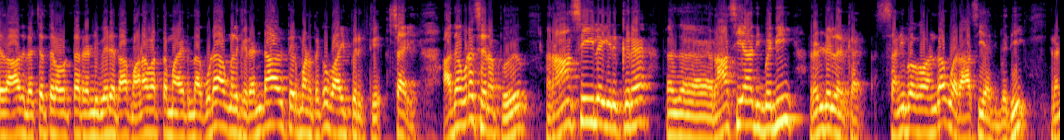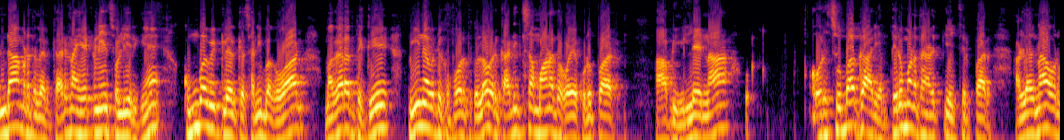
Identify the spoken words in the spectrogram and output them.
ஏதாவது லட்சத்தில் ஒருத்தர் ரெண்டு பேர் ஏதாவது மனவர்த்தமாக இருந்தால் கூட அவங்களுக்கு ரெண்டாவது திருமணத்துக்கு வாய்ப்பு இருக்குது சரி அதை விட சிறப்பு ராசியில் இருக்கிற ராசியாதிபதி ரெண்டில் இருக்கார். சனி பகவான் தான் உங்கள் ராசியாதிபதி. ரெண்டாம் இடத்துல இருக்கார். நான் ஏற்கனவே சொல்லியிருக்கேன். கும்ப வீட்டில் இருக்க சனி பகவான் மகரத்துக்கு மீன வீட்டுக்கு போகிறதுக்குள்ள ஒரு கணிசமான தொகையை கொடுப்பார். அப்படி இல்லைன்னா ஒரு சுப காரியம் திருமணத்தை நடத்தி வச்சிருப்பார். அல்லதுனா ஒரு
